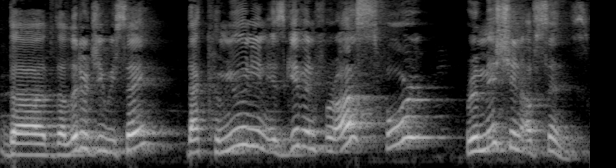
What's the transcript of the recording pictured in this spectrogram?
the, the liturgy, we say, that communion is given for us for remission of sins.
